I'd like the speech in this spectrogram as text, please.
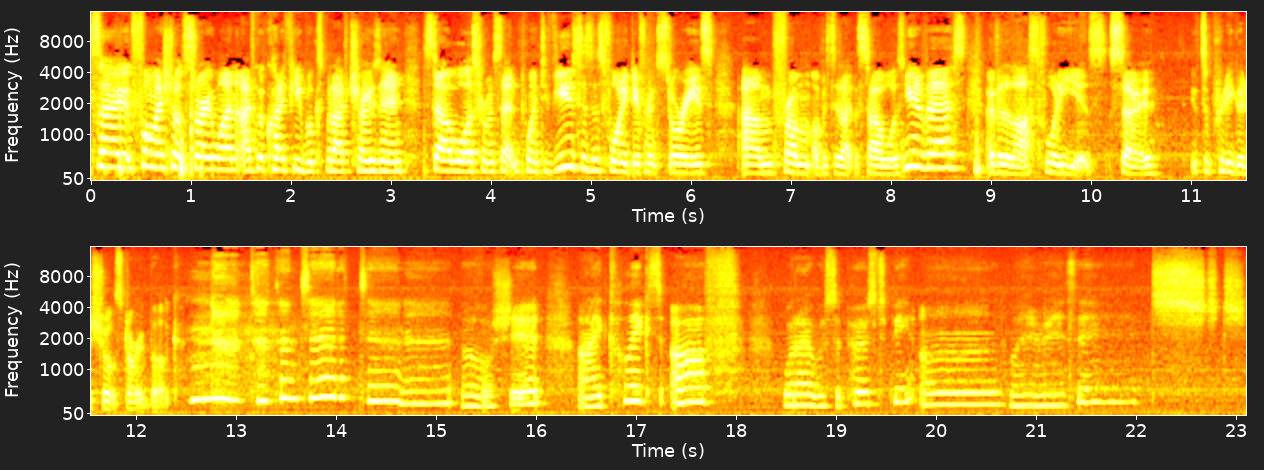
So for my short story one, I've got quite a few books, but I've chosen Star Wars from a certain point of view. So this is 40 different stories um, from obviously like the Star Wars universe over the last 40 years. So it's a pretty good short story book. Oh shit, I clicked off what I was supposed to be on. Where is it?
